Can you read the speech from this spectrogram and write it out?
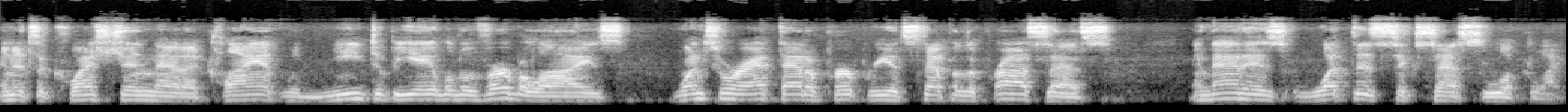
And it's a question that a client would need to be able to verbalize once we're at that appropriate step of the process and that is what does success look like?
